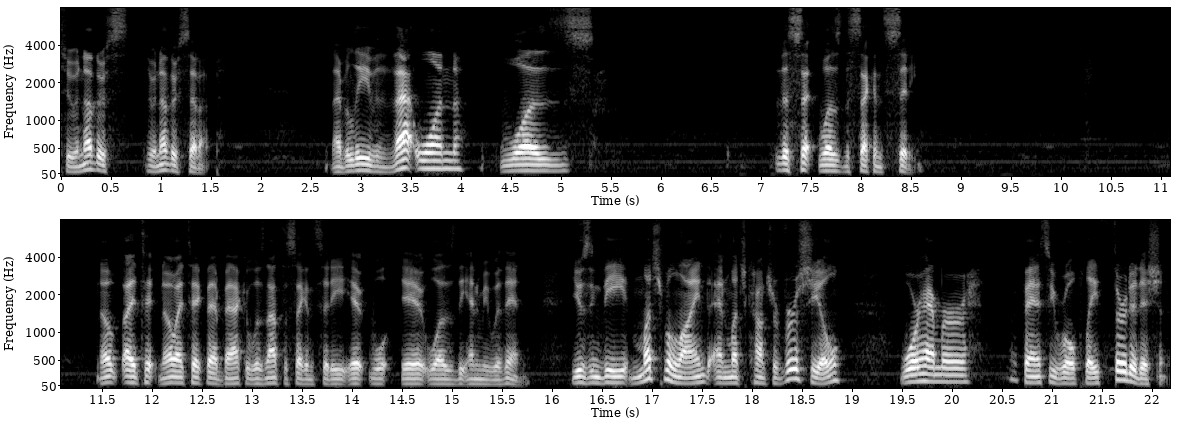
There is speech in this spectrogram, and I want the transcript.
to another to another setup. I believe that one was the set was the second city. Nope, I take no, I take that back. It was not the second city. It w- it was the enemy within, using the much maligned and much controversial Warhammer Fantasy Roleplay 3rd Edition.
